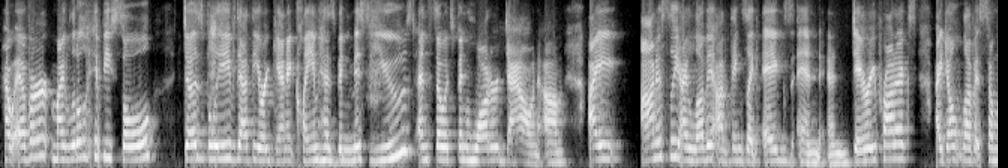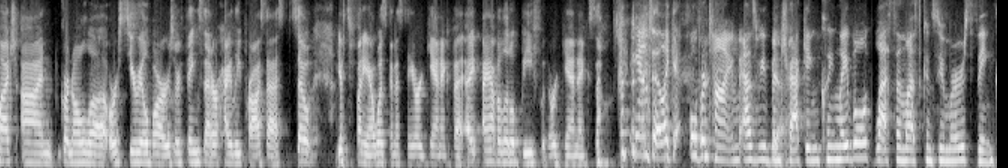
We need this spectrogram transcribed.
However, my little hippie soul does believe that the organic claim has been misused and so it's been watered down. Um, I honestly i love it on things like eggs and and dairy products. I don't love it so much on granola or cereal bars or things that are highly processed. So it's funny i was going to say organic but I, I, have a little beef with organic so. And to, like over time as we've been yeah. tracking clean label less and less consumers think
